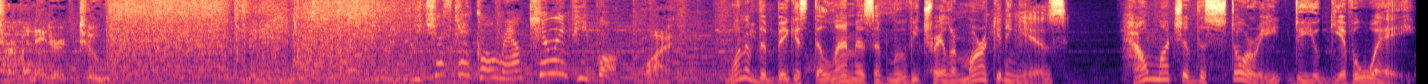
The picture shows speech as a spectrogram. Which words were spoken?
Terminator 2. You just can't go around killing people. Why? One of the biggest dilemmas of movie trailer marketing is how much of the story do you give away?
